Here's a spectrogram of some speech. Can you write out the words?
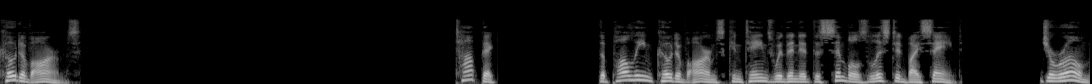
Coat of arms The Pauline coat of arms contains within it the symbols listed by St. Jerome,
